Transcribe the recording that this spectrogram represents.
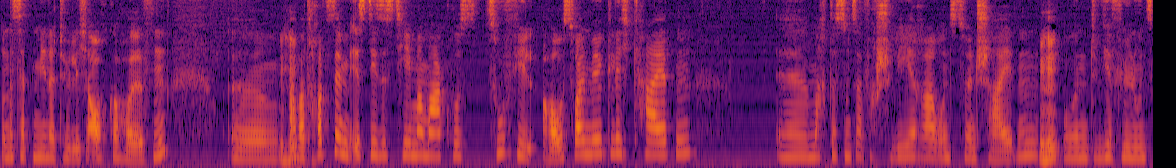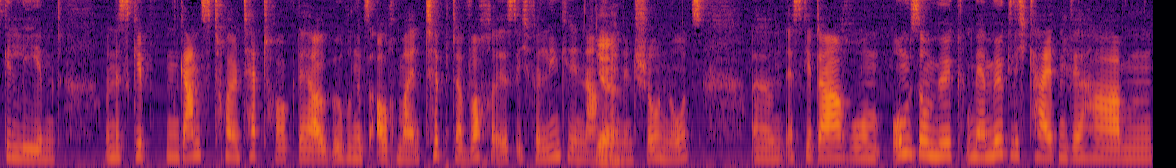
und das hat mir natürlich auch geholfen. Ähm, mhm. Aber trotzdem ist dieses Thema, Markus, zu viel Auswahlmöglichkeiten, äh, macht es uns einfach schwerer, uns zu entscheiden mhm. und wir fühlen uns gelähmt. Und es gibt einen ganz tollen TED-Talk, der übrigens auch mein Tipp der Woche ist. Ich verlinke ihn nachher yeah. in den Show Notes. Ähm, es geht darum, umso mehr Möglichkeiten wir haben,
